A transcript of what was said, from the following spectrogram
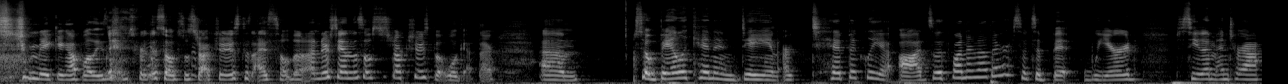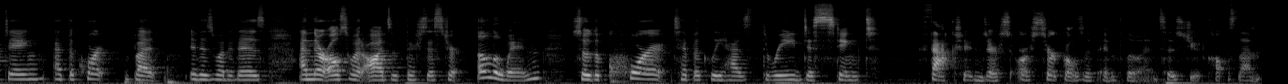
making up all these names for the social structures because I still don't understand the social structures, but we'll get there. Um, so Balekin and Dain are typically at odds with one another, so it's a bit weird to see them interacting at the court, but it is what it is. And they're also at odds with their sister Elowyn, so the court typically has three distinct factions or, or circles of influence, as Jude calls them.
